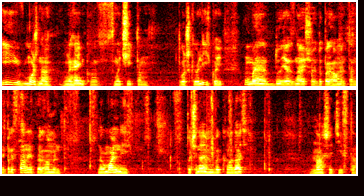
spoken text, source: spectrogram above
І можна легенько змочити там трошки олійкою. У мене я знаю, що до пергамента не пристане, пергамент нормальний. Починаємо викладати наше тісто.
